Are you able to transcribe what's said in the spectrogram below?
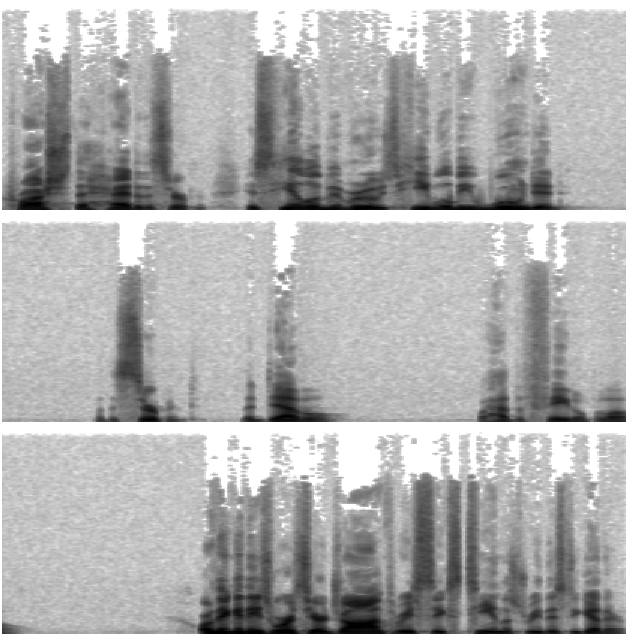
crush the head of the serpent. His heel will be bruised, he will be wounded. But the serpent, the devil, will have the fatal blow. Or think of these words here, John 3:16. Let's read this together.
